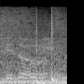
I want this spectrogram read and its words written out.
rapido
